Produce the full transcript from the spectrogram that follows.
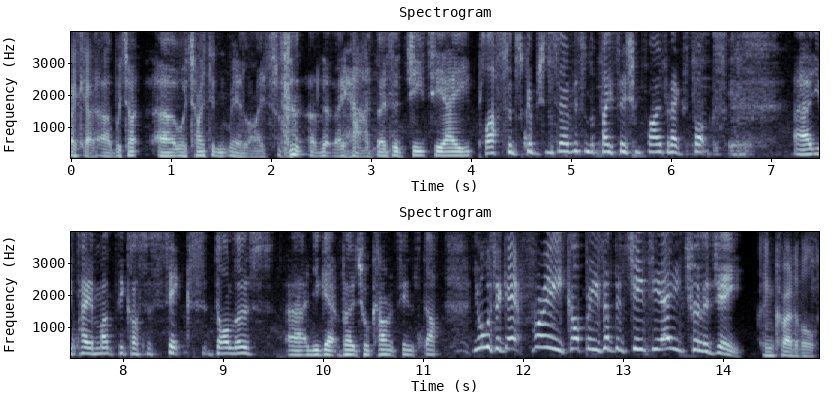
Okay. uh, which I uh, which I didn't realise that they had. There's a GTA Plus subscription service on the PlayStation Five and Xbox. Uh, you pay a monthly cost of six dollars, uh, and you get virtual currency and stuff. You also get free copies of the GTA trilogy. Incredible.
